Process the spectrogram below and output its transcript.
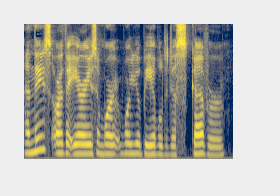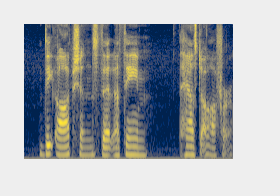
And these are the areas where, where you'll be able to discover the options that a theme has to offer.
